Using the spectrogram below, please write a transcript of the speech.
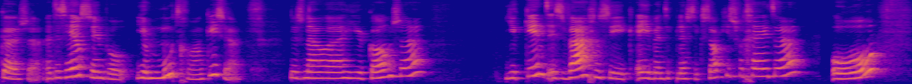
keuze. Het is heel simpel. Je moet gewoon kiezen. Dus nou, uh, hier komen ze. Je kind is wagenziek en je bent die plastic zakjes vergeten. Of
